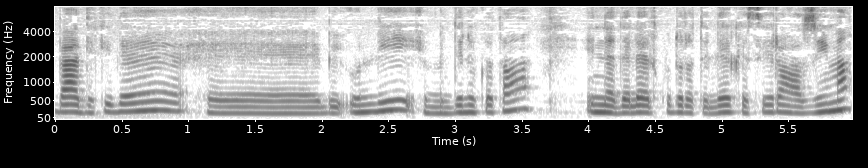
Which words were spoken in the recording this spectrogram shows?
بعد كده بيقول لي مديني قطعة. إن دلائل قدرة الله كثيرة عظيمة.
